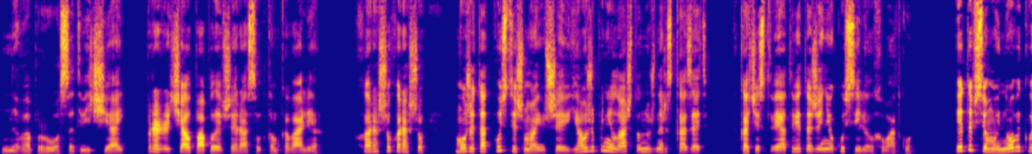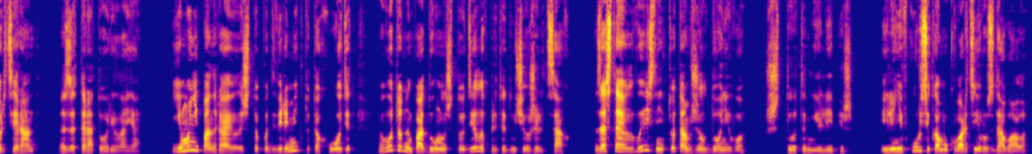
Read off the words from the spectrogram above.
«На вопрос отвечай», – прорычал поплывший рассудком кавалер. «Хорошо, хорошо. Может, отпустишь мою шею? Я уже поняла, что нужно рассказать». В качестве ответа Женек усилил хватку. «Это все мой новый квартирант», – затараторила я. Ему не понравилось, что под дверями кто-то ходит, вот он и подумал, что дело в предыдущих жильцах. Заставил выяснить, кто там жил до него. «Что ты мне лепишь? Или не в курсе, кому квартиру сдавала?»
